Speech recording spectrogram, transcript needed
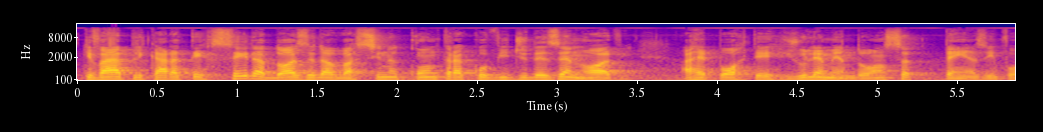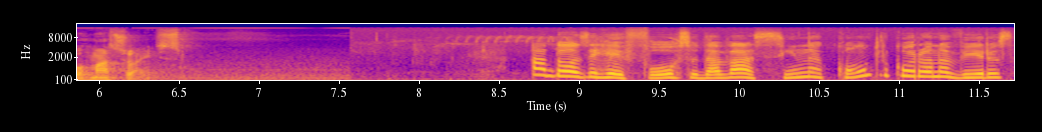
que vai aplicar a terceira dose da vacina contra a Covid-19. A repórter Júlia Mendonça tem as informações. A dose reforço da vacina contra o coronavírus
